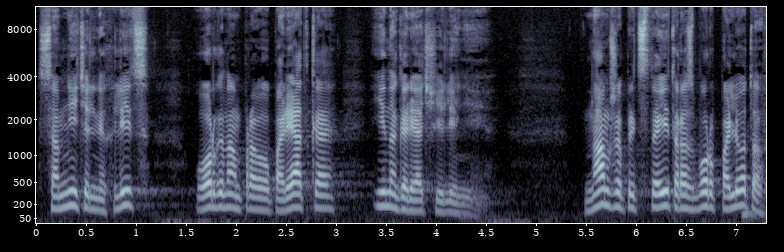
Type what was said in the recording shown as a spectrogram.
сомнительных лиц органам правопорядка и на горячей линии. Нам же предстоит разбор полетов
